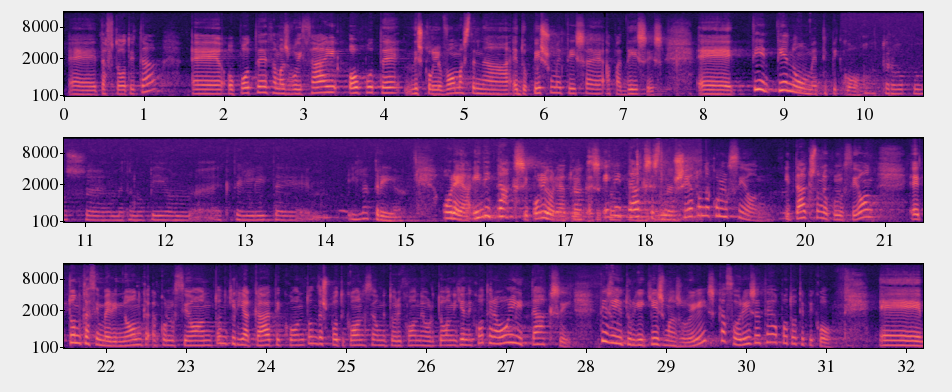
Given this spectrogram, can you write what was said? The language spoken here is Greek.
ε, ταυτότητα. Ε, οπότε θα μας βοηθάει όποτε δυσκολευόμαστε να εντοπίσουμε τις ε, απαντήσεις. Ε, τι, τι εννοούμε τυπικό; Ο τρόπος ε, με τον οποίο εκτελείται η λατρεία. Ωραία. Είναι η τάξη. Πολύ ωραία το είπες. Είναι η τάξη στην ναι. ουσία των ακολουθιών. Η τάξη των ακολουθιών, ε, των καθημερινών ακολουθιών, των κυριακάτικων, των δεσποτικών θεομητορικών εορτών. Γενικότερα όλη η τάξη της λειτουργικής μας ζωής καθορίζεται από το τυπικό. Ε,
